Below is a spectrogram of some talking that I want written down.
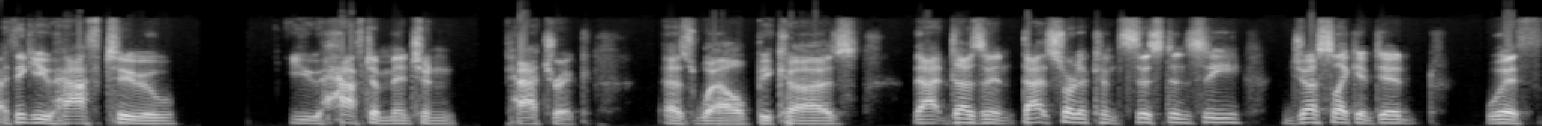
I think you have to you have to mention Patrick as well because that doesn't that sort of consistency, just like it did with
